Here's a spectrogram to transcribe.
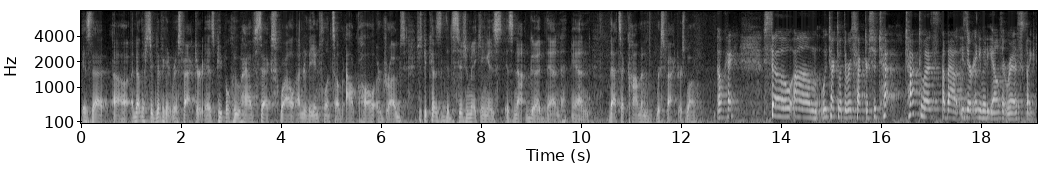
is that uh, another significant risk factor is people who have sex while under the influence of alcohol or drugs, just because the decision making is, is not good then, and that's a common risk factor as well. Okay. So um, we talked about the risk factors. So talk to us about is there anybody else at risk, like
